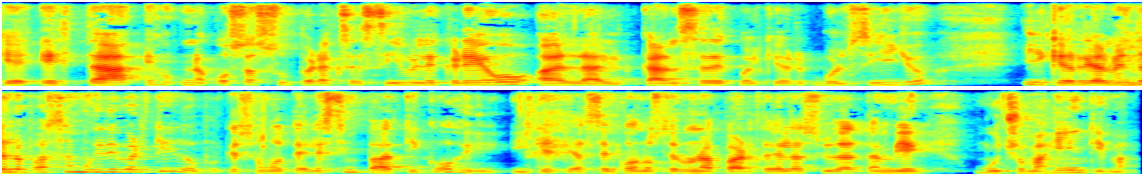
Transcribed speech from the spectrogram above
que está, es una cosa súper accesible, creo, al alcance de cualquier bolsillo y que realmente lo pasa muy divertido porque son hoteles simpáticos y, y, que te hacen conocer una parte de la ciudad también mucho más íntima.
